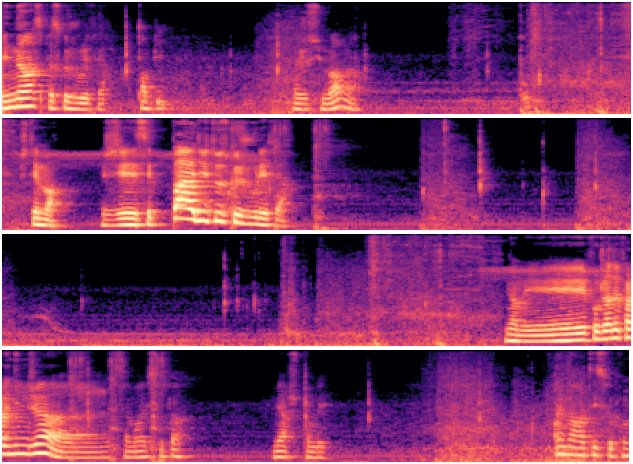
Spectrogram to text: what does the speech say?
Mais non, c'est pas ce que je voulais faire. Tant pis. je suis mort là. J'étais mort. C'est pas du tout ce que je voulais faire. Non mais il faut que j'arrête de faire le ninja. Ça me réussit pas. Merde, je suis tombé. Oh, il m'a raté ce con.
